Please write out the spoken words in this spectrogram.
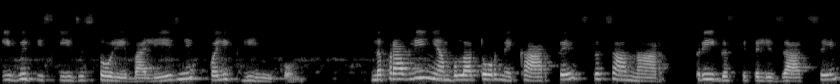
и выписки из истории болезни в поликлинику направление амбулаторной карты стационар при госпитализации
